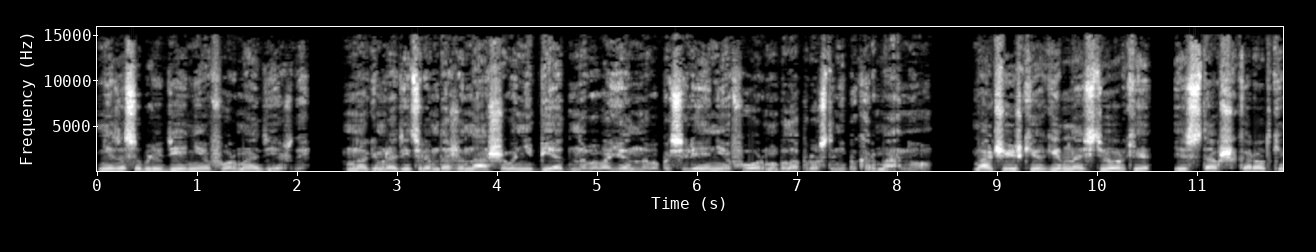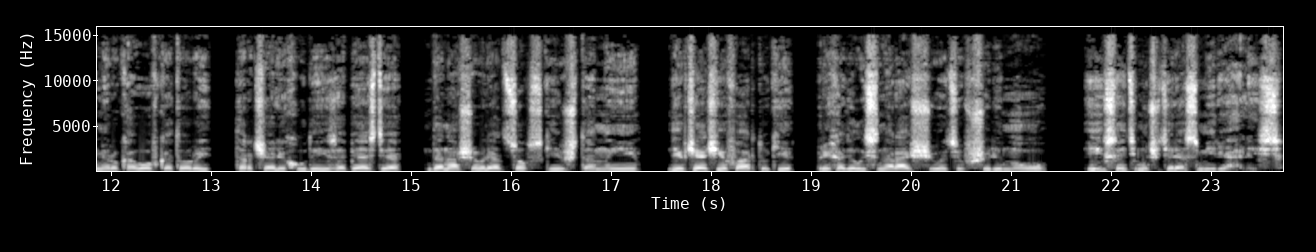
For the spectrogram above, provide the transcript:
не за соблюдение формы одежды. Многим родителям даже нашего небедного военного поселения форма была просто не по карману. Мальчишки в гимнастерке, из ставших короткими рукавов которой торчали худые запястья, донашивали отцовские штаны. Девчачьи фартуки приходилось наращивать в ширину, и с этим учителя смирялись.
